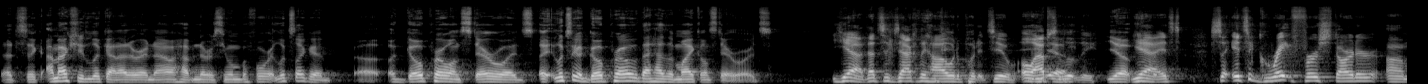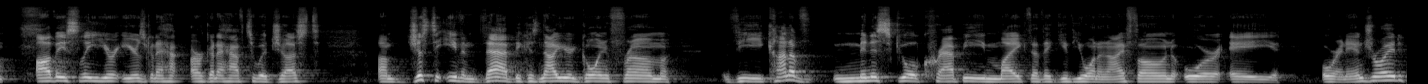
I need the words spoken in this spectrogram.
That's sick. I'm actually looking at it right now. I have never seen one before. It looks like a uh, a GoPro on steroids. It looks like a GoPro that has a mic on steroids. Yeah, that's exactly how I would have put it too. Oh, absolutely. Yeah. Yep. Yeah, it's so it's a great first starter. Um, obviously, your ears gonna ha- are gonna have to adjust um, just to even that because now you're going from the kind of minuscule, crappy mic that they give you on an iPhone or a or an Android,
